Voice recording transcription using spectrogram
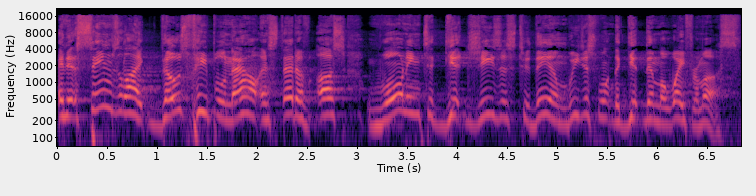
And it seems like those people now, instead of us wanting to get Jesus to them, we just want to get them away from us.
